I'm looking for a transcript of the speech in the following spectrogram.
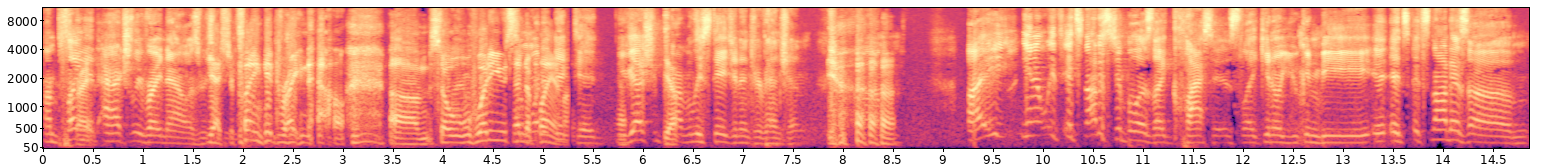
I'm playing right? it actually right now as we Yes, speak. you're playing it right now. Um, so, I'm what do you tend to play? Addicted. You guys should probably stage an intervention. um, I, you know, it's it's not as simple as like classes. Like, you know, you can be. It, it's it's not as um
